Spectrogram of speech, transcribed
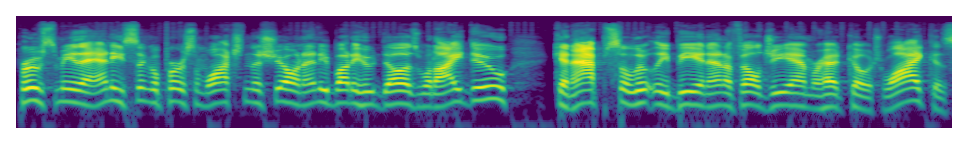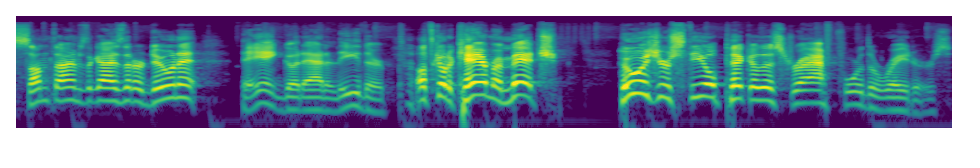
proves to me that any single person watching the show and anybody who does what I do can absolutely be an NFL GM or head coach. Why? Because sometimes the guys that are doing it, they ain't good at it either. Let's go to Cameron. Mitch, who is your steal pick of this draft for the Raiders?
